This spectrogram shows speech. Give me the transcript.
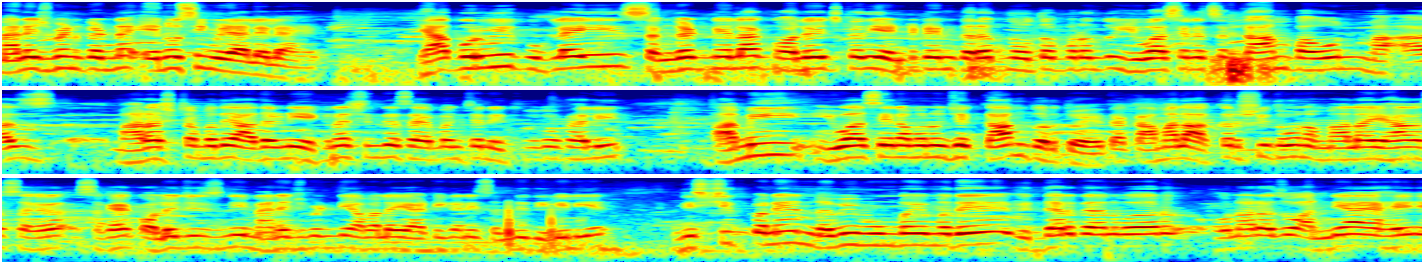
मॅनेजमेंटकडनं एन ओ सी मिळालेल्या आहेत ह्यापूर्वी कुठल्याही संघटनेला कॉलेज कधी एंटरटेन करत नव्हतं परंतु युवासेनेचं काम पाहून मा आज महाराष्ट्रामध्ये आदरणीय एकनाथ शिंदे साहेबांच्या नेतृत्वाखाली आम्ही युवासेना म्हणून जे काम करतो आहे त्या कामाला आकर्षित होऊन आम्हाला ह्या सगळ्या सगळ्या कॉलेजेसनी मॅनेजमेंटनी आम्हाला या ठिकाणी संधी दिलेली आहे. निश्चितपणे नवी मुंबईमध्ये विद्यार्थ्यांवर होणारा जो अन्याय आहे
